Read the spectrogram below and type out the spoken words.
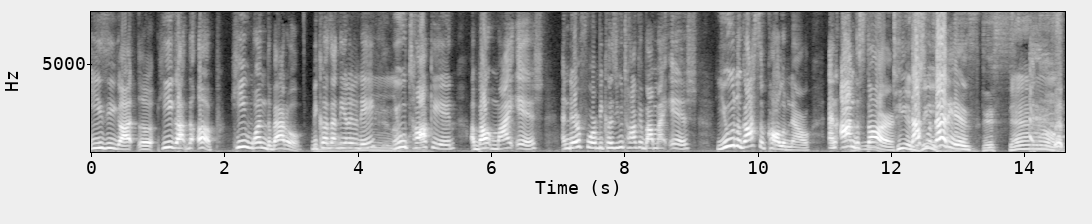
Eazy got the he got the up. He won the battle because at the end of the day, you talking about my ish, and therefore because you talking about my ish, you the gossip column now, and I'm the star. TMZ. That's what that is. This. Damn.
